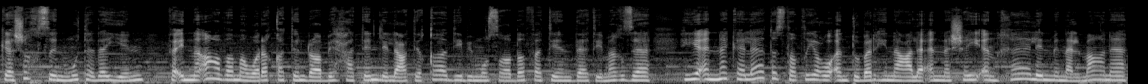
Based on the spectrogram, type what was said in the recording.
كشخص متدين فإن أعظم ورقة رابحة للاعتقاد بمصادفة ذات مغزى هي أنك لا تستطيع أن تبرهن على أن شيئا خال من المعنى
